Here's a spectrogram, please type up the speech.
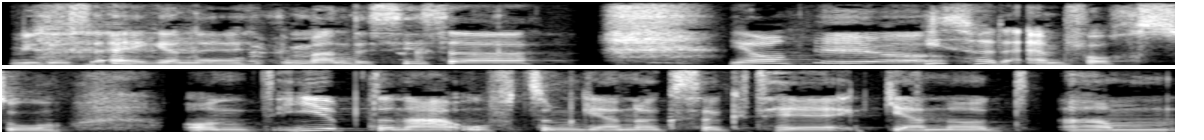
wie das eigene. ich meine, das ist ja, ja, Ja. ist halt einfach so. Und ich hab dann auch oft zum Gernot gesagt, hey, Gernot, ähm,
